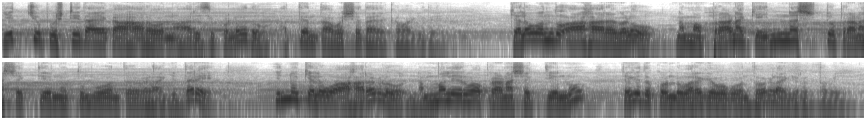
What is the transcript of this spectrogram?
ಹೆಚ್ಚು ಪುಷ್ಟಿದಾಯಕ ಆಹಾರವನ್ನು ಆರಿಸಿಕೊಳ್ಳುವುದು ಅತ್ಯಂತ ಅವಶ್ಯದಾಯಕವಾಗಿದೆ. ಕೆಲವೊಂದು ಆಹಾರಗಳು ನಮ್ಮ ಪ್ರಾಣಕ್ಕೆ ಇನ್ನಷ್ಟು ಪ್ರಾಣಶಕ್ತಿಯನ್ನು ತುಂಬುವಂಥವುಗಳಾಗಿದ್ದರೆ ಇನ್ನು ಕೆಲವು ಆಹಾರಗಳು ನಮ್ಮಲ್ಲಿರುವ ಪ್ರಾಣಶಕ್ತಿಯನ್ನು ತೆಗೆದುಕೊಂಡು ಹೊರಗೆ ಹೋಗುವಂಥವುಗಳಾಗಿರುತ್ತವೆ.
